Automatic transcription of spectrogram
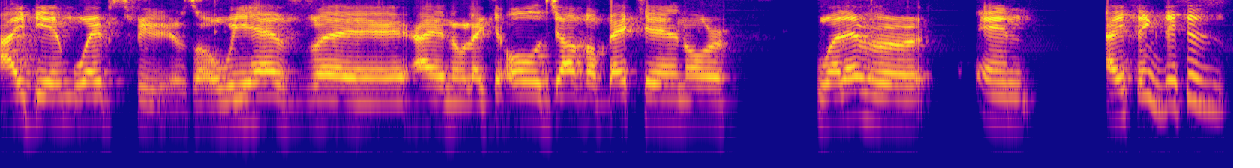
IBM WebSpheres, or we have, uh, I don't know, like old Java backend or whatever. And I think this is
